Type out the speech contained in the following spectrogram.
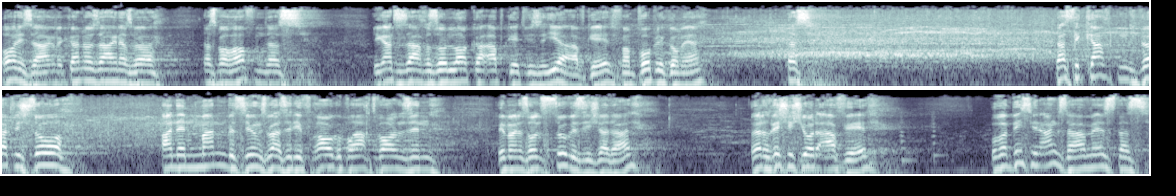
auch nicht sagen. Wir können nur sagen, dass wir, dass wir hoffen, dass die ganze Sache so locker abgeht, wie sie hier abgeht, vom Publikum her. Dass, dass die Karten wirklich so an den Mann bzw. die Frau gebracht worden sind, wie man es uns zugesichert hat. Und dass es richtig gut abgeht. Wo wir ein bisschen Angst haben, ist, dass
